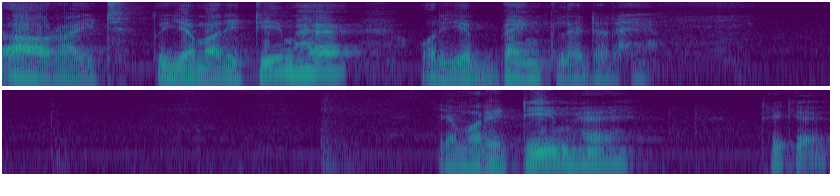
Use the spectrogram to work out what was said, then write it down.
right तो ये हमारी टीम है और ये बैंक लेडर है। ये हमारी टीम है, ठीक है?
